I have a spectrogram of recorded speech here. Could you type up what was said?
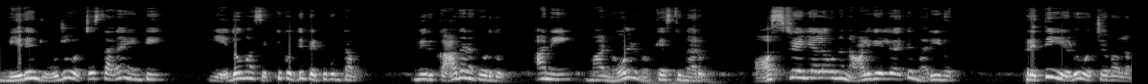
మీరేం రోజూ వచ్చేస్తారా ఏంటి? ఏదో మా శక్తి కొద్దీ పెట్టుకుంటాం. మీరు కాదనకూడదు అని మా నోళ్ళు నొక్కేస్తున్నారు. ఆస్ట్రేలియాలో ఉన్న నాలుగేళ్ళు అయితే మరీను. ప్రతి ఏడు వచ్చేవాళ్ళం.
